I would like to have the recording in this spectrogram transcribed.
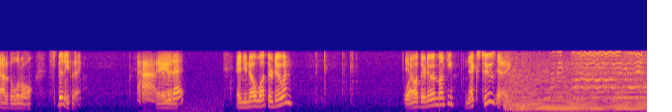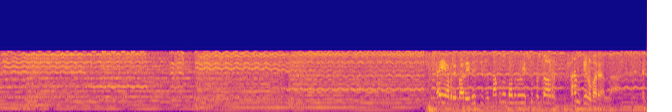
out of the little spinny thing. Ah, remember And- that? And you know what they're doing? You What? know what they're doing, Monkey? Next Tuesday. Hey everybody, this is the WWE superstar Santino Marella. And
